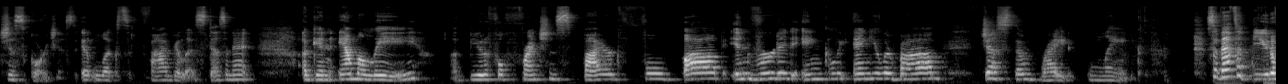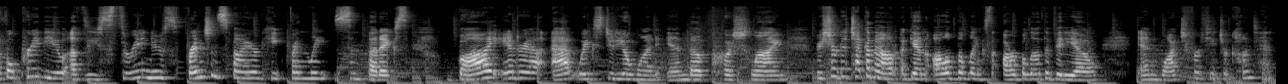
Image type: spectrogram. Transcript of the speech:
Just gorgeous. It looks fabulous, doesn't it? Again, Amelie, a beautiful French-inspired full bob, inverted angular bob just the right length. So that's a beautiful preview of these three new French-inspired heat-friendly synthetics by Andrea at Wig Studio One in the push line. Be sure to check them out. Again, all of the links are below the video and watch for future content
